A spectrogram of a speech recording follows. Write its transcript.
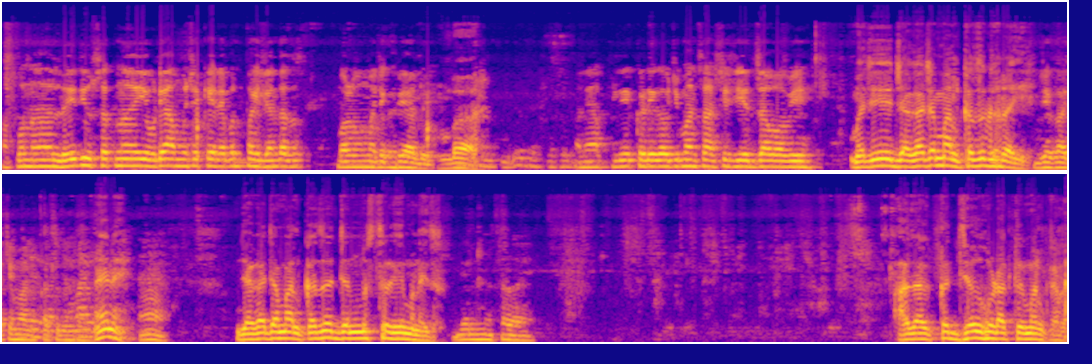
आपण लय दिवसात एवढ्या आमुषा केल्या पण पहिल्यांदाच बाळू माझ्या घरी आलोय. बर. आणि आपली कडेगावची माणसं अशीच येत जावावी. म्हणजे जगाच्या मालकाचं घर आहे. जगाच्या मालकाचं घर आहे. हा. जगाच्या मालकाचं जन्मस्थळ आहे म्हणायचं. जन्मस्थळ आहे. आज अख्खं जग हुडाकतोय मालकाला.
